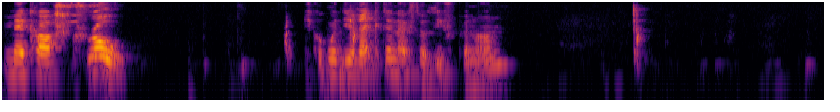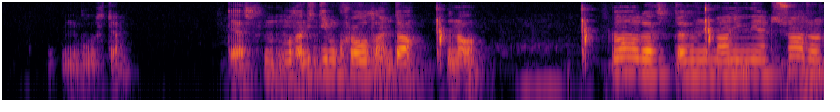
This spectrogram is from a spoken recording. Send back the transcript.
Mecha Crow. Ich gucke mir direkt den Exklusivpin an. Wo ist der? Der ist, muss eigentlich Demon Crow sein. Da, genau. Oh, das, das ist nicht mal animiert. Schade.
